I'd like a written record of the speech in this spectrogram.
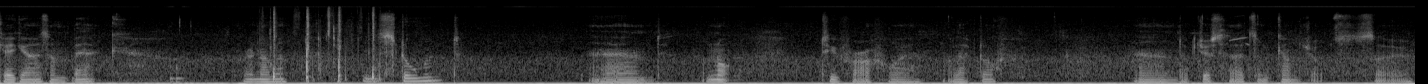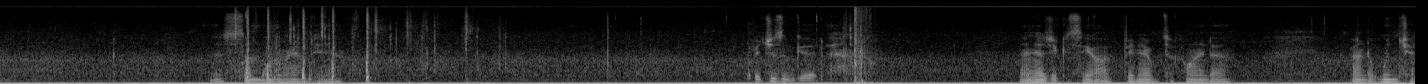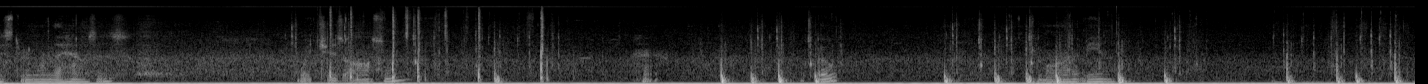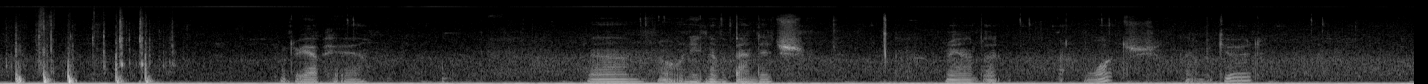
Okay guys, I'm back for another installment. And I'm not too far off where I left off. And I've just heard some gunshots so there's someone around here. Which isn't good. And as you can see I've been able to find a found a Winchester in one of the houses which is awesome. Oh. Come on, let me in. What do we have here? Um, oh, we need another bandage. Yeah, but watch, that would be good.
